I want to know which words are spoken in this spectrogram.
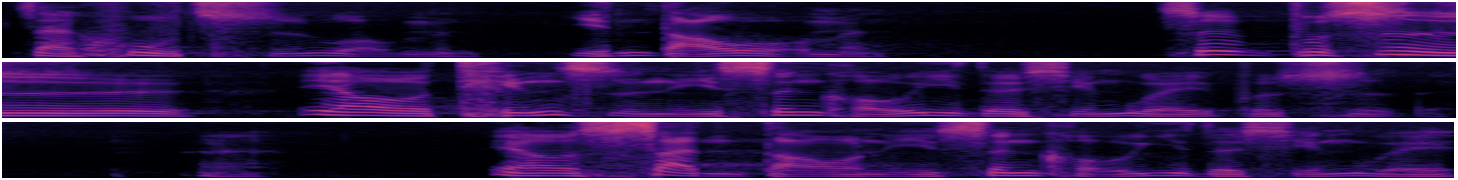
在护持我们，引导我们，这不是要停止你身口意的行为，不是的，嗯，要善导你身口意的行为，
